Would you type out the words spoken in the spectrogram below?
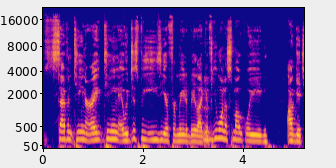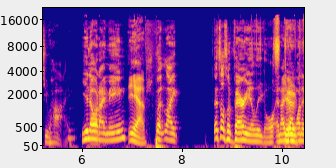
17 or 18, it would just be easier for me to be like, Mm. if you want to smoke weed, I'll get you high. Mm. You know what I mean? yeah. But like, that's also very illegal, and I don't want to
